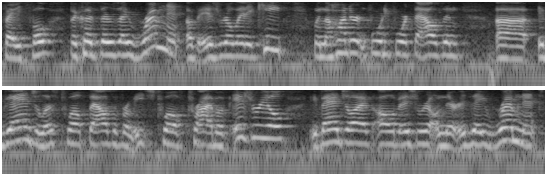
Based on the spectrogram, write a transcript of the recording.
faithful because there's a remnant of Israel that he keeps when the 144,000 uh, evangelists, 12,000 from each 12 tribe of Israel, evangelize all of Israel, and there is a remnant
